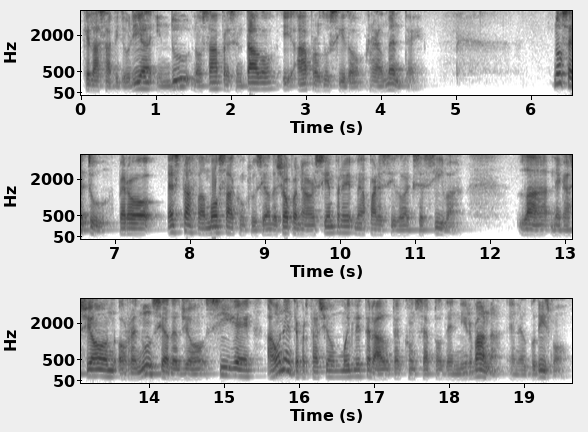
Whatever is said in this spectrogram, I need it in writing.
que la sabiduría hindú nos ha presentado y ha producido realmente. No sé tú, pero esta famosa conclusión de Schopenhauer siempre me ha parecido excesiva. La negación o renuncia del yo sigue a una interpretación muy literal del concepto de nirvana en el budismo.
